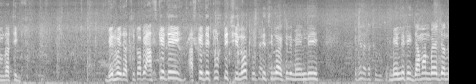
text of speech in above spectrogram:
আমরা ঠিক বের হয়ে যাচ্ছি। তবে আজকের যে আজকের যে ট্যুরটি ছিল ট্যুরটি ছিল অ্যাকচুয়ালি মেইনলি। মেইনলি ঠিক জামান ভাইয়ের জন্য।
